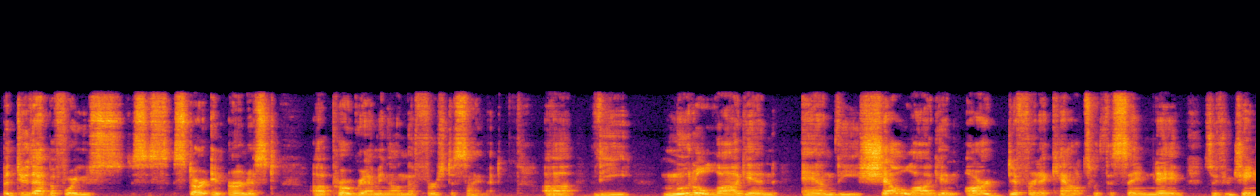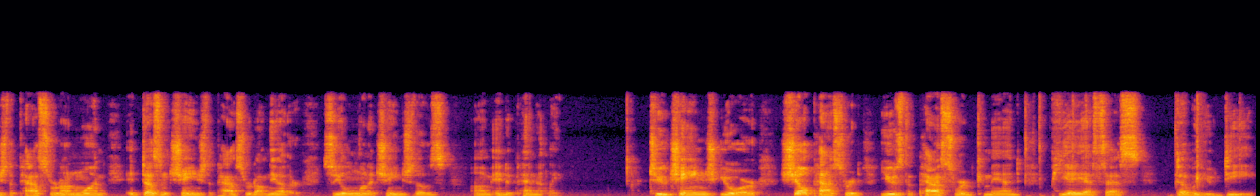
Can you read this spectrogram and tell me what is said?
but do that before you start in earnest uh, programming on the first assignment. Uh, the Moodle login and the shell login are different accounts with the same name. So if you change the password on one, it doesn't change the password on the other. So you'll want to change those um, independently. To change your shell password, use the password command PASS WD,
